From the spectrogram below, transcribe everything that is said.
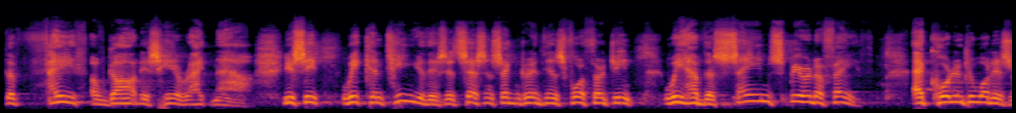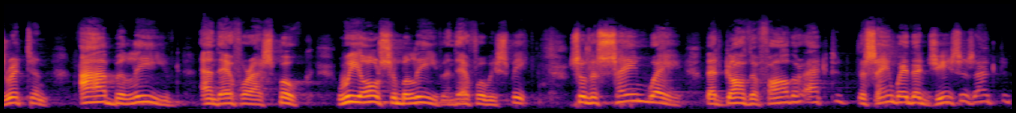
The faith of God is here right now. You see, we continue this. It says in 2 Corinthians 4:13, we have the same spirit of faith, according to what is written. I believed, and therefore I spoke. We also believe, and therefore we speak. So, the same way that God the Father acted, the same way that Jesus acted,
